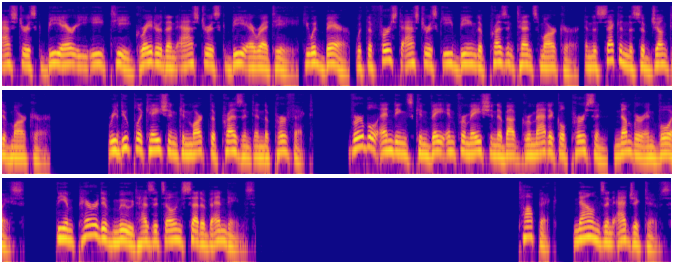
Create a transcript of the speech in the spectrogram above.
*breet greater than *beret he would bear, with the first *e being the present tense marker, and the second the subjunctive marker. Reduplication can mark the present and the perfect. Verbal endings convey information about grammatical person, number and voice. The imperative mood has its own set of endings. Nouns and adjectives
